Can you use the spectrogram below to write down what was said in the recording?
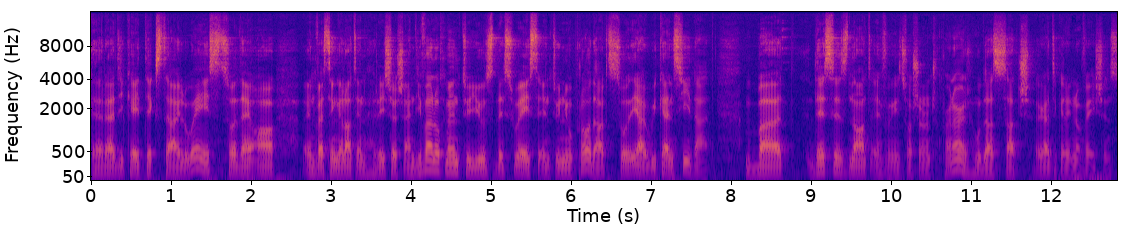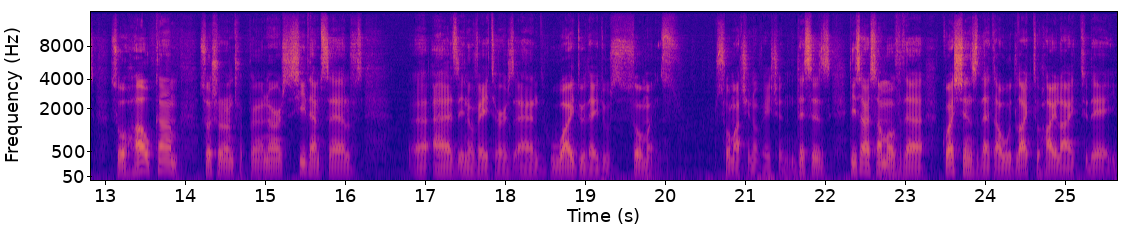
eradicate textile waste. So they are investing a lot in research and development to use this waste into new products. So yeah, we can see that, but this is not every social entrepreneur who does such radical innovations. So how come social entrepreneurs see themselves uh, as innovators and why do they do so much so much innovation? This is these are some of the questions that I would like to highlight today.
